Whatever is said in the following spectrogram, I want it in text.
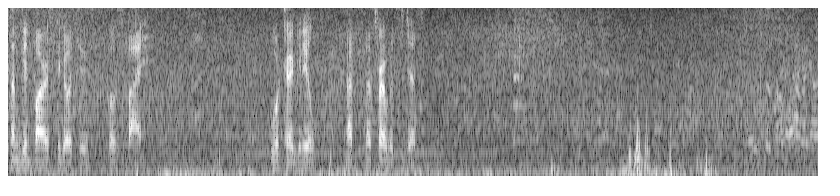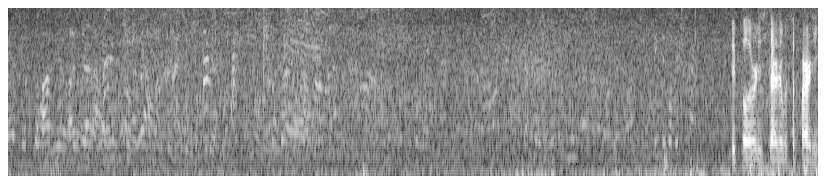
some good bars to go to close by. Urca Grill. That's that's where I would suggest. People already started with the party.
